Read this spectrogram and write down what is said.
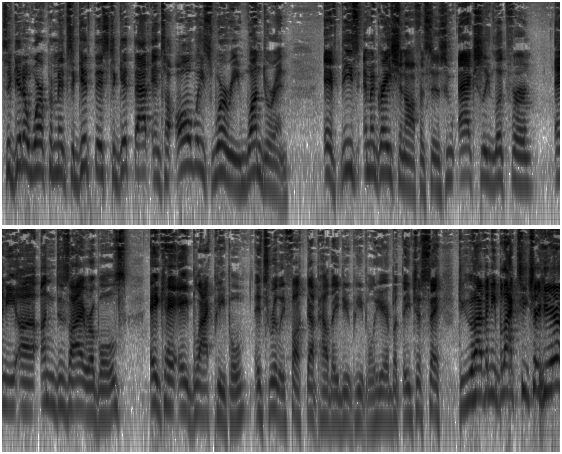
to get a work permit, to get this, to get that, and to always worry, wondering if these immigration officers who actually look for any uh, undesirables, aka black people, it's really fucked up how they do people here, but they just say, Do you have any black teacher here?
